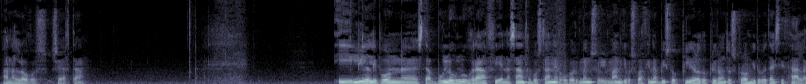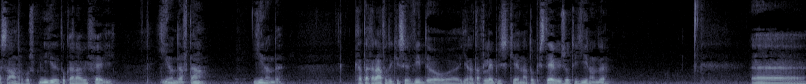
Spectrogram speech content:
αναλόγως σε αυτά. Η Λίλα λοιπόν ε, στα Μπούλογλου γράφει ένας άνθρωπος φτάνει αργοπορημένο στο λιμάνι και προσπαθεί να μπει στο πλοίο, αλλά το πλοίο να το σπρώχνει και το πετάει στη θάλασσα. Ο άνθρωπος πνίγεται, το καράβι φεύγει. Γίνονται αυτά; Γίνονται. Καταγράφονται και σε βίντεο ε, για να τα βλέπεις και να το πιστεύεις ότι γίνονται. Ε,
